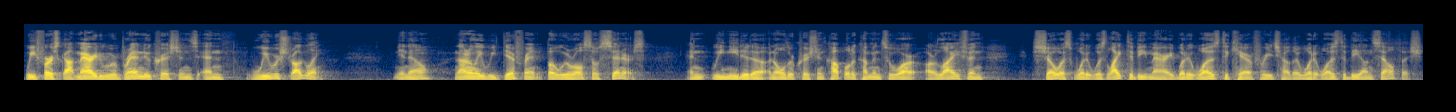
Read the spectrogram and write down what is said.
We first got married, we were brand new Christians, and we were struggling. You know, not only were we different, but we were also sinners. And we needed a, an older Christian couple to come into our, our life and show us what it was like to be married, what it was to care for each other, what it was to be unselfish.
